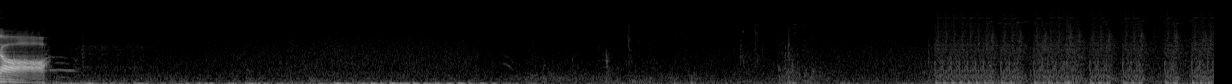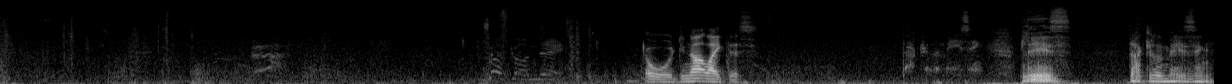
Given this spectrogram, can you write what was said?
Aw. Choke on Nate. Oh, do not like this. Dr. Amazing. Please. Dr. Amazing.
